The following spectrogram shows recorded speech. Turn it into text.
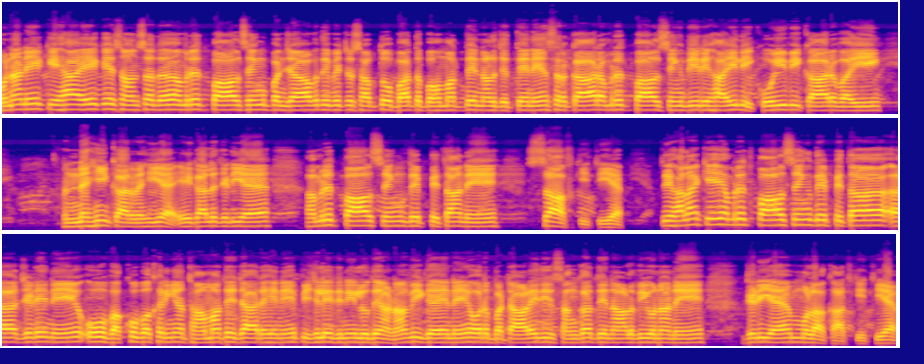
ਉਹਨਾਂ ਨੇ ਕਿਹਾ ਹੈ ਕਿ ਸੰਸਦ ਅੰਮ੍ਰਿਤਪਾਲ ਸਿੰਘ ਪੰਜਾਬ ਦੇ ਵਿੱਚ ਸਭ ਤੋਂ ਵੱਧ ਬਹੁਮਤ ਦੇ ਨਾਲ ਜਿੱਤੇ ਨੇ। ਸਰਕਾਰ ਅੰਮ੍ਰਿਤਪਾਲ ਸਿੰਘ ਦੀ ਰਿਹਾਈ ਲਈ ਕੋਈ ਵੀ ਕਾਰਵਾਈ ਨਹੀਂ ਕਰ ਰਹੀ ਹੈ। ਇਹ ਗੱਲ ਜਿਹੜੀ ਹੈ, ਅੰਮ੍ਰਿਤਪਾਲ ਸਿੰਘ ਦੇ ਪਿਤਾ ਨੇ ਸਾਫ਼ ਕੀਤੀ ਹੈ। ਤੇ ਹਾਲਾਂਕਿ ਅੰਮ੍ਰਿਤਪਾਲ ਸਿੰਘ ਦੇ ਪਿਤਾ ਜਿਹੜੇ ਨੇ, ਉਹ ਵੱਖੋ ਵੱਖਰੀਆਂ ਥਾਵਾਂ ਤੇ ਜਾ ਰਹੇ ਨੇ। ਪਿਛਲੇ ਦਿਨੀ ਲੁਧਿਆਣਾ ਵੀ ਗਏ ਨੇ ਔਰ ਬਟਾਲੇ ਦੀ ਸੰਗਤ ਦੇ ਨਾਲ ਵੀ ਉਹਨਾਂ ਨੇ ਜਿਹੜੀ ਹੈ ਮੁਲਾਕਾਤ ਕੀਤੀ ਹੈ।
